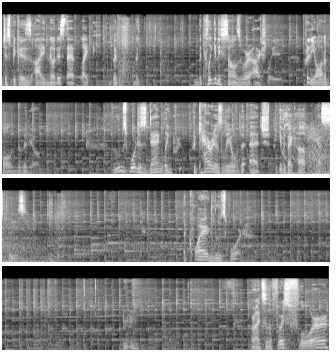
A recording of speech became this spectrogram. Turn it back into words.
just because I noticed that like the the the clickety sounds were actually pretty audible in the video. The loose board is dangling pre- precariously over the edge. Pick it back up, yes, please. Acquired loose board. Alright, so the first floor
